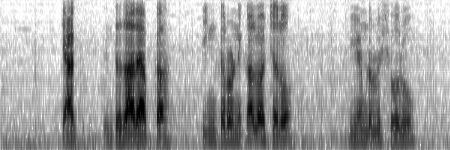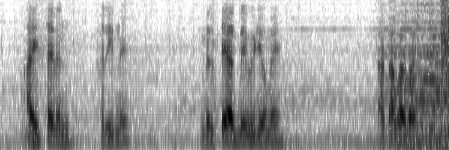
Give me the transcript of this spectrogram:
क्या इंतज़ार है आपका? तीन करोड़ निकालो और चलो। B M showroom I seven खरीदने। मिलते हैं अगले वीडियो में। Tata bye bye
